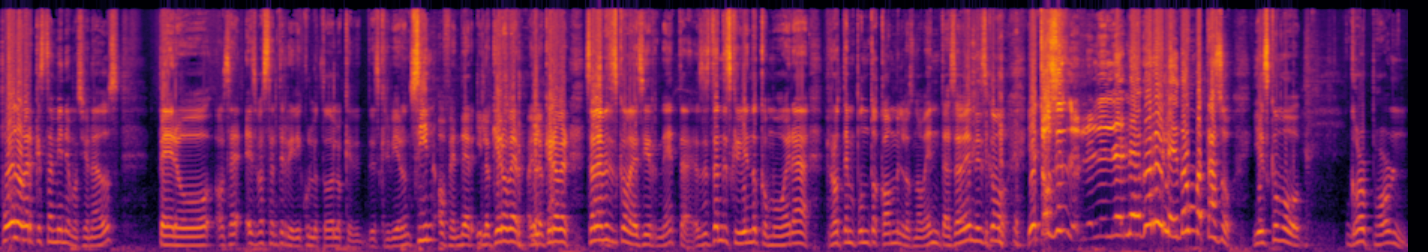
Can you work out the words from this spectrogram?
Puedo ver que están bien emocionados. Pero, o sea, es bastante ridículo todo lo que describieron sin ofender. Y lo quiero ver, y lo quiero ver. Solamente es como decir, neta. O sea, están describiendo como era Rotten.com en los 90, ¿saben? Es como, y entonces le, le- le- le agarra y le da un batazo. Y es como, gore porn.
